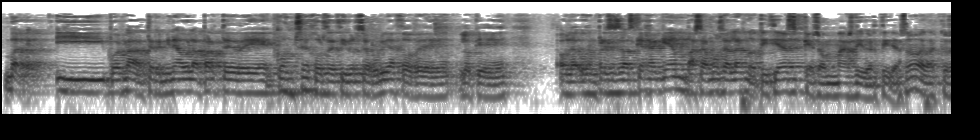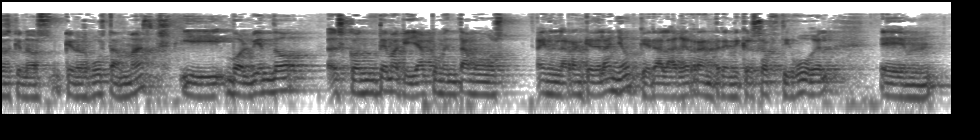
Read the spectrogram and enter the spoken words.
Vale, y pues nada, terminado la parte de consejos de ciberseguridad o de lo que o las empresas a las que hackean, pasamos a las noticias que son más divertidas, ¿no? A las cosas que nos, que nos gustan más. Y volviendo es con un tema que ya comentamos en el arranque del año, que era la guerra entre Microsoft y Google. Em,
